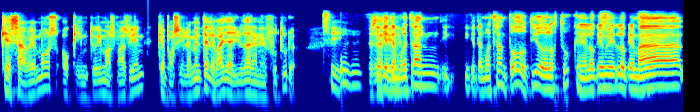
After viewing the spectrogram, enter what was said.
que sabemos o que intuimos más bien que posiblemente le vaya a ayudar en el futuro. Sí. Y que te muestran y, y que te muestran todo, tío, de los Tusken. Es lo que me- lo que más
